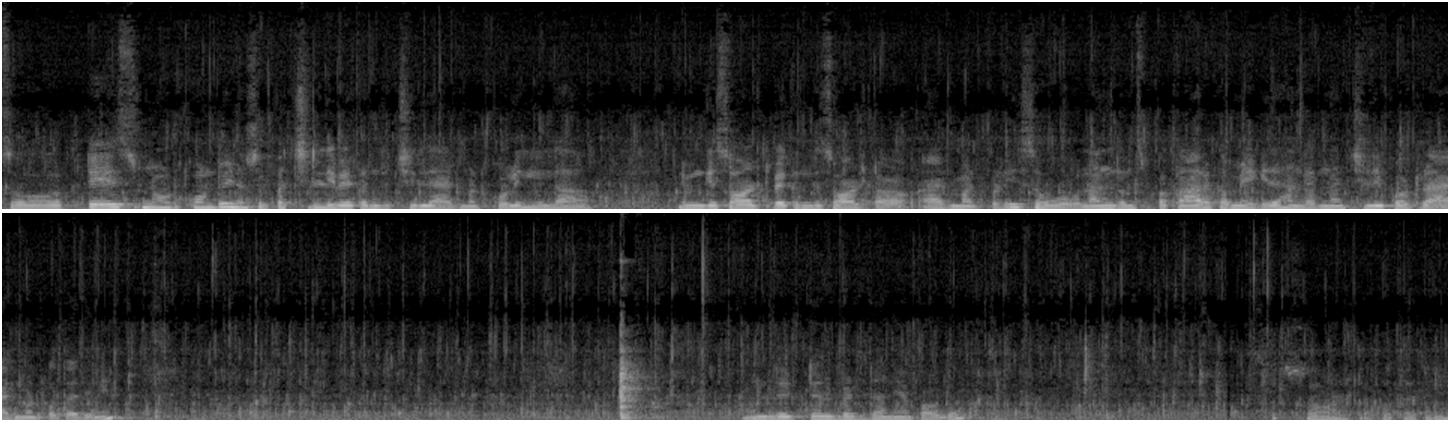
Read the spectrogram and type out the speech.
ಸೊ ಟೇಸ್ಟ್ ನೋಡಿಕೊಂಡು ಇನ್ನು ಸ್ವಲ್ಪ ಚಿಲ್ಲಿ ಬೇಕಂದ್ರೆ ಚಿಲ್ಲಿ ಆ್ಯಡ್ ಮಾಡ್ಕೊಳ್ಳಿ, ಇಲ್ಲ ನಿಮಗೆ ಸಾಲ್ಟ್ ಬೇಕಂದರೆ ಸಾಲ್ಟ್ ಆ್ಯಡ್ ಮಾಡ್ಕೊಳ್ಳಿ. ಸೊ ನಂದೊಂದು ಸ್ವಲ್ಪ ಖಾರ ಕಮ್ಮಿ ಆಗಿದೆ, ಹಾಗಾಗಿ ನಾನು ಚಿಲ್ಲಿ ಪೌಡ್ರ್ ಆ್ಯಡ್ ಮಾಡ್ಕೋತಾ ಇದ್ದೀನಿ. ಒಂದು ಲಿಟಲ್ ಬಿಟ್ ಧನಿಯಾ ಪೌಡ್ರು ಸಾಲ್ಟ್ ಹಾಕೋತಾ ಇದ್ದೀನಿ.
